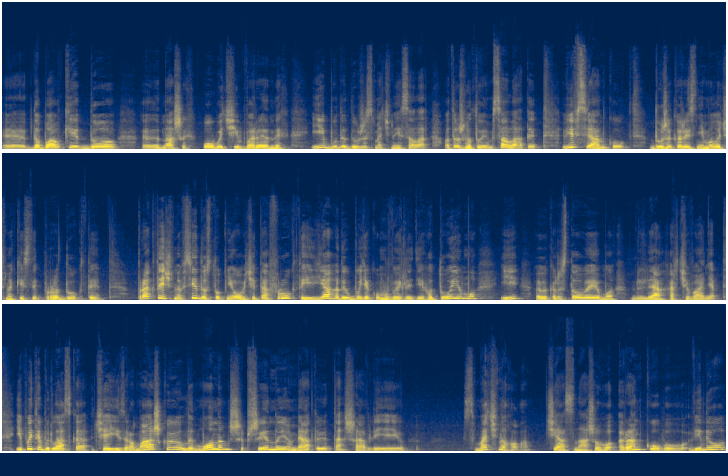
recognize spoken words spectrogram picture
е, добавки до е, наших овочів варених, і буде дуже смачний салат. Отож, готуємо салати, вівсянку, дуже корисні молочнокислі продукти. Практично всі доступні овочі та фрукти і ягоди в будь-якому вигляді готуємо і використовуємо для харчування. І пийте, будь ласка, чаї з ромашкою, лимоном, шипшиною, м'ятою та шавлією. Смачного вам! Час нашого ранкового відео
